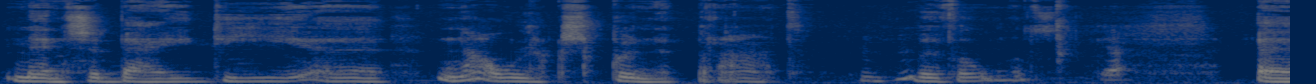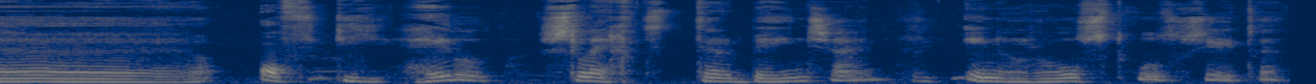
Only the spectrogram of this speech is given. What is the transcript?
mensen bij die uh, nauwelijks kunnen praten, mm -hmm. bijvoorbeeld. Ja. Uh, of die heel slecht ter been zijn, mm -hmm. in een rolstoel zitten.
